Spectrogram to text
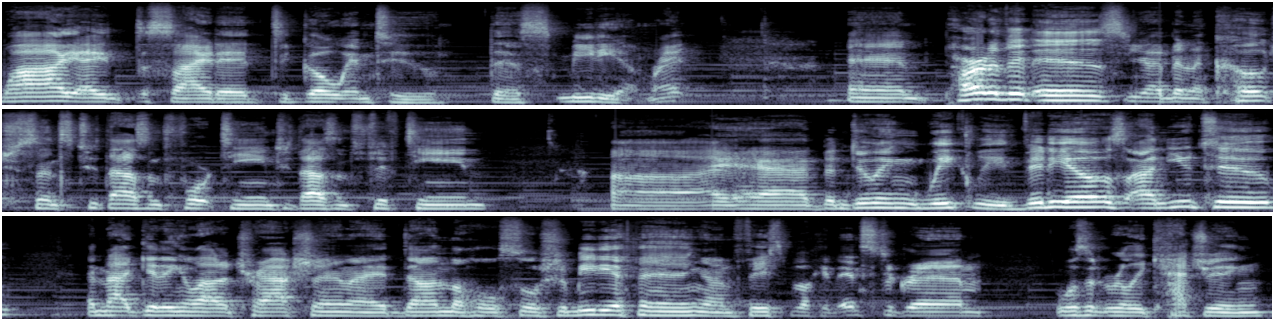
why I decided to go into this medium, right? And part of it is, you know, I've been a coach since 2014, 2015. Uh, I had been doing weekly videos on YouTube and not getting a lot of traction. I had done the whole social media thing on Facebook and Instagram. It wasn't really catching.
